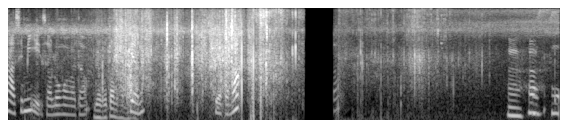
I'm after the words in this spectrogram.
น่าสิมีอีกสาวลงมาบ่ต้อมเดี๋ยวก็ต้องหาเกี่ยวนะเกี่ยวกันเนาะอืมหมูหมู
